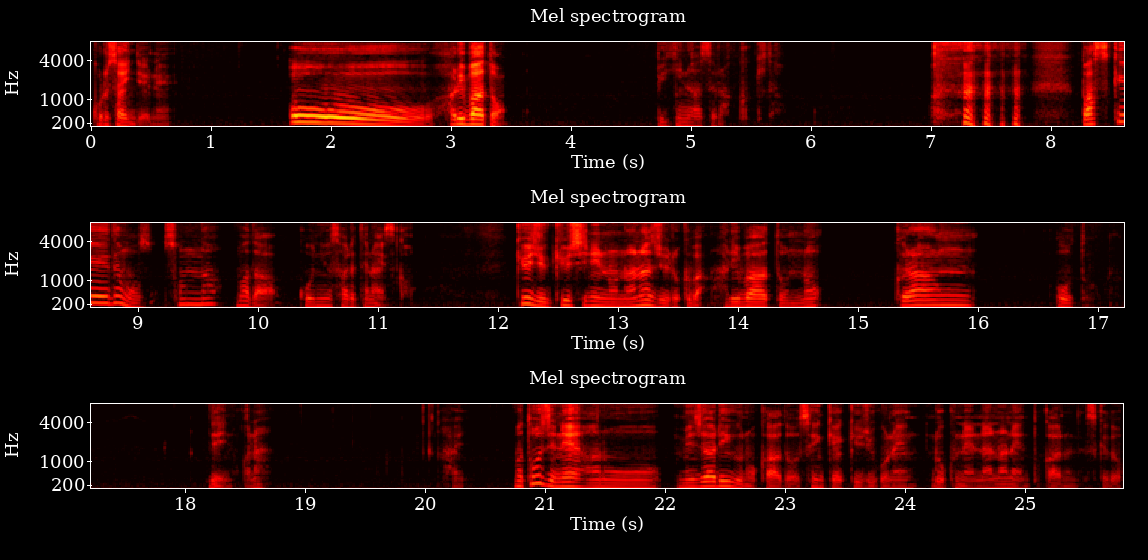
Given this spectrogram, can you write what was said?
これサインだよね。おーハリバートン。ビギナーズラック来た。バス系でもそんなまだ購入されてないですか ?99 シリの76番、ハリバートンのクラウンオートでいいのかな？まあ、当時ね、あのメジャーリーグのカード1995年6年7年とかあるんですけど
